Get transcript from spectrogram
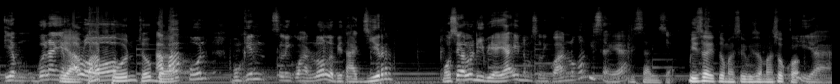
Iya, gue nanya Ya lo. apa pun coba. Apa pun, mungkin selingkuhan lo lebih tajir. Maksudnya lo dibiayain sama selingkuhan lo kan bisa ya? Bisa bisa. Bisa itu masih bisa masuk kok. Iya.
